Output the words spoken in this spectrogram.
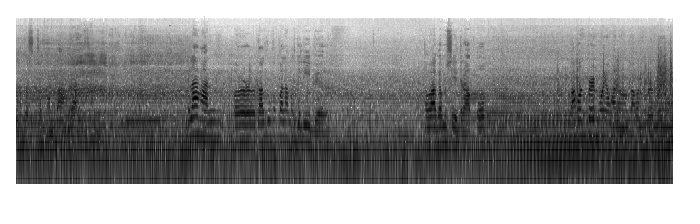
Tapos isang Pampanga kailangan or bago ka pala mag-deliver tawagan mo si drop off pa-confirm mo yung ano pa-confirm mo yung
